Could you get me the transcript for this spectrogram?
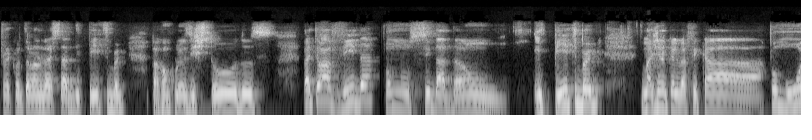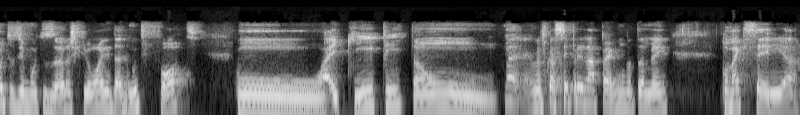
frequentando a Universidade de Pittsburgh para concluir os estudos. Vai ter uma vida como um cidadão em Pittsburgh. Imagino que ele vai ficar por muitos e muitos anos, criou uma unidade muito forte com a equipe. Então, é, vai ficar sempre na pergunta também como é que seria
